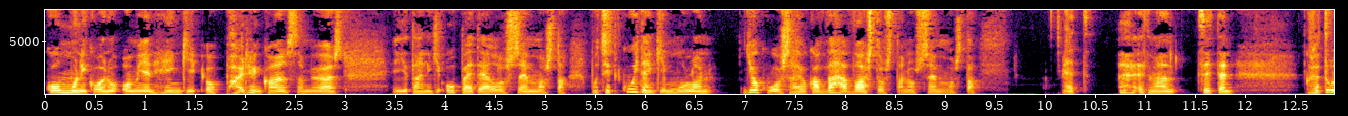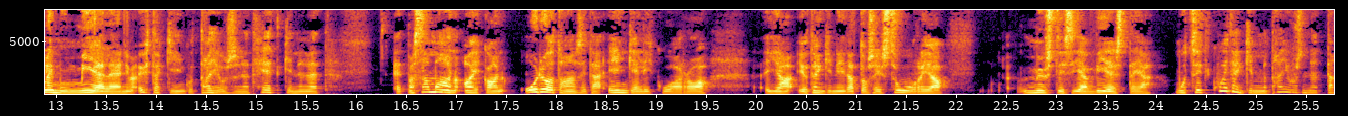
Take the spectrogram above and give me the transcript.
kommunikoinut omien henkioppaiden kanssa myös, tai ainakin opetellut semmoista, mutta sitten kuitenkin mulla on joku osa, joka on vähän vastustanut semmoista, että et mä sitten, kun se tuli mun mieleen, niin mä yhtäkkiä niin tajusin, että hetkinen, että että mä samaan aikaan odotan sitä enkelikuoroa ja jotenkin niitä tosi suuria mystisiä viestejä, mutta sitten kuitenkin mä tajusin, että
